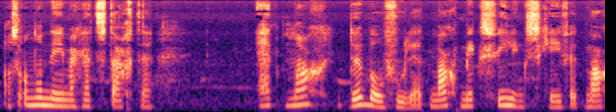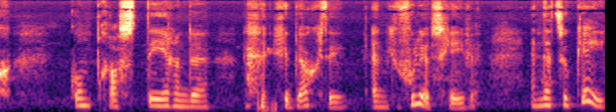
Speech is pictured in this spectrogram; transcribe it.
als ondernemer gaat starten. Het mag dubbel voelen. Het mag mixed feelings geven. Het mag contrasterende gedachten en gevoelens geven. En dat is oké.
